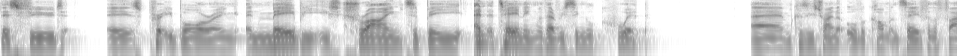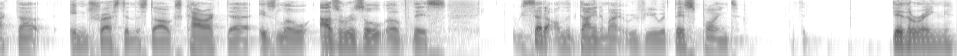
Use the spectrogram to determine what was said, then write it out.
This feud is pretty boring, and maybe he's trying to be entertaining with every single quip. Um, because he's trying to overcompensate for the fact that interest in the Starks character is low as a result of this. We said it on the Dynamite review. At this point, the dithering,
